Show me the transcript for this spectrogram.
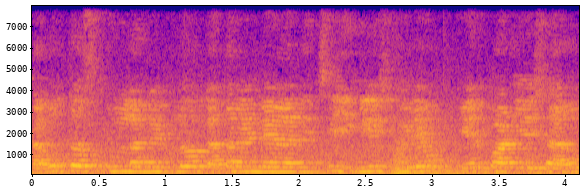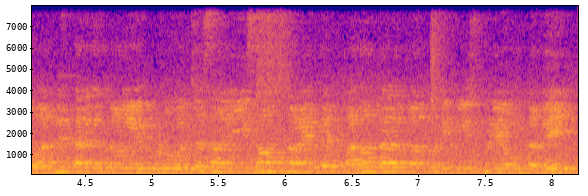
ప్రభుత్వ స్కూళ్ళన్నింటిలో గత రెండేళ్ళ నుంచి ఇంగ్లీష్ మీడియం ఏర్పాటు చేశారు. అన్ని తరగతుల్లో ఇప్పుడు వచ్చే సం- ఈ సంవత్సరం అయితే పదో తరగతి వరకు ఇంగ్లీష్ మీడియం ఉంటుంది.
